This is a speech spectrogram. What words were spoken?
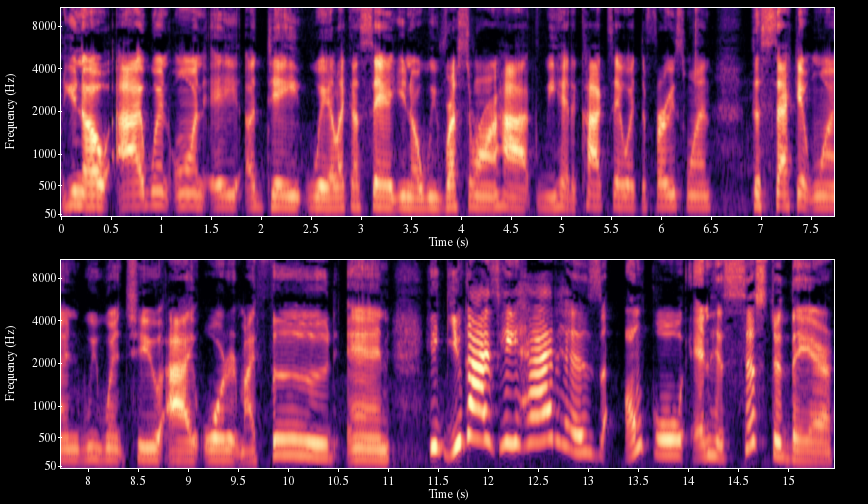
you know, I went on a, a date where, like I said, you know, we restaurant hopped. We had a cocktail at the first one. The second one we went to, I ordered my food, and he, you guys, he had his uncle and his sister there.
